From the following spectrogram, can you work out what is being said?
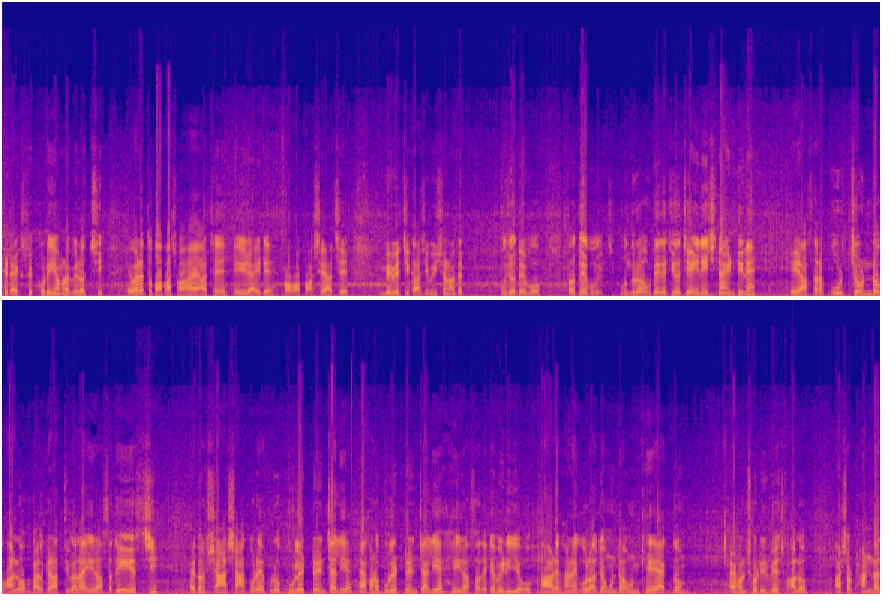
সেটা এক্সপেক্ট করেই আমরা বেরোচ্ছি। এবারে তো বাবা সহায় আছে এই রাইডে বাবা পাশে আছে। ভেবেছি কাশী বিশ্বনাথের পুজো দেবো, তো দেবোই। বন্ধুরা, উঠে গেছি হচ্ছে এনএইচ নাইনটিনে। এই রাস্তাটা প্রচণ্ড ভালো, কালকে রাত্রিবেলায় এই রাস্তা দিয়েই এসেছি। একদম শাঁ শাঁ করে পুরো বুলেট ট্রেন চালিয়ে এখনও বুলেট ট্রেন চালিয়ে এই রাস্তা থেকে বেরিয়ে যাব। আর এখানে গোলাপ জামুন টামুন খেয়ে একদম এখন শরীর বেশ ভালো, আর সব ঠান্ডার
